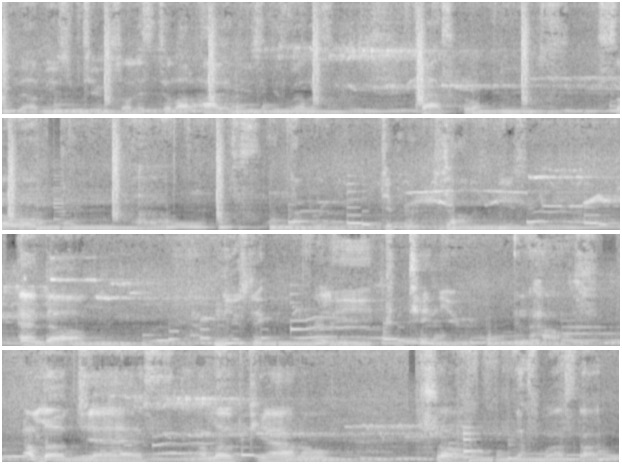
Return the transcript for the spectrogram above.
He loved music too, so I listened to a lot of island music as well as classical, blues, soul, uh, just a number of different genres of music. And uh, music really continued in the house. I love jazz and I love piano, so that's why I started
